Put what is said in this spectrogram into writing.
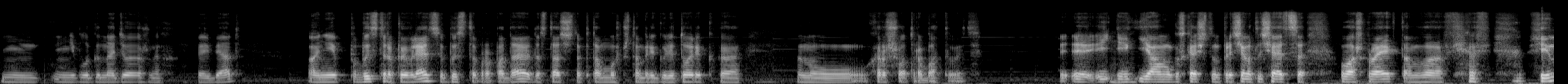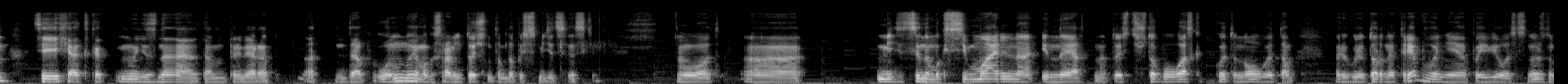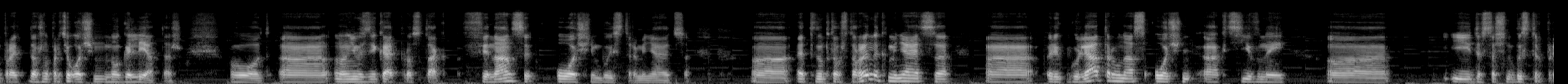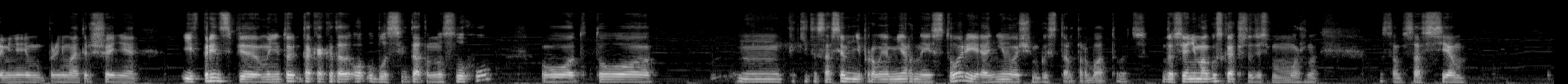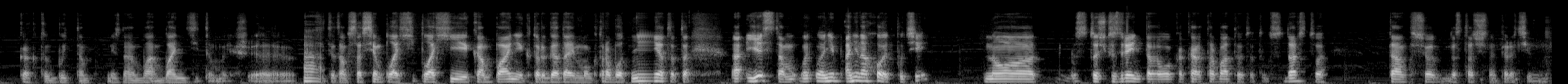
неблагонадежных ребят. Они быстро появляются и быстро пропадают, достаточно потому, что там регуляторика ну, хорошо отрабатывает. И, и, и я могу сказать, что, например, чем отличается ваш проект там в Фин от, как, ну, не знаю, там, например, от, от да, ну, я могу сравнить точно, там, допустим, с медицинским. Вот. А, медицина максимально инертна. То есть, чтобы у вас какое-то новое там регуляторное требование появилось, нужно должно пройти очень много лет даже. Вот. А, оно не возникает просто так. Финансы очень быстро меняются. А, это ну, потому, что рынок меняется, регулятор у нас очень активный и достаточно быстро принимает решения. И, в принципе, монитор... так как эта область всегда там на слуху, вот, то какие-то совсем неправомерные истории, они очень быстро отрабатываются. То есть я не могу сказать, что здесь можно там, совсем как-то быть там, не знаю, бандитом или э, а... какие-то там совсем плохие, плохие компании, которые годами могут работать. Нет, это а, есть там, они, они находят пути, но с точки зрения того, как отрабатывает это государство, там все достаточно оперативно.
